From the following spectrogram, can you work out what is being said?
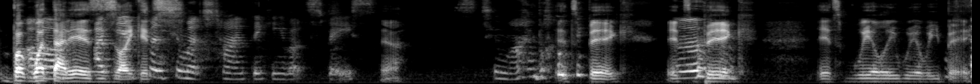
But what Um, that is is like spend it's too much time thinking about space. yeah, It's too mind blowing. it's big, it's big, it's really really big,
